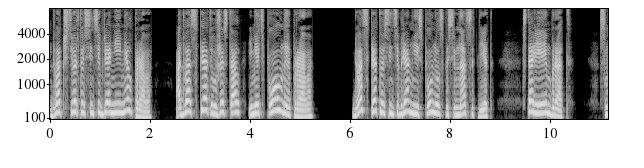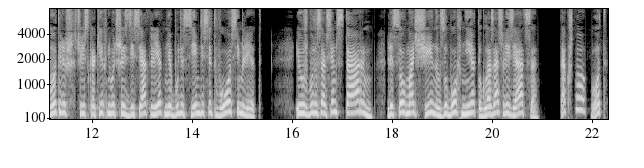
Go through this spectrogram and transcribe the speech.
24 сентября не имел права, а 25 уже стал иметь полное право. 25 сентября мне исполнилось 18 лет. Стареем, брат. Смотришь, через каких-нибудь 60 лет мне будет 78 лет. И уж буду совсем старым, лицо в морщинах, зубов нету, глаза слезятся. Так что вот.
